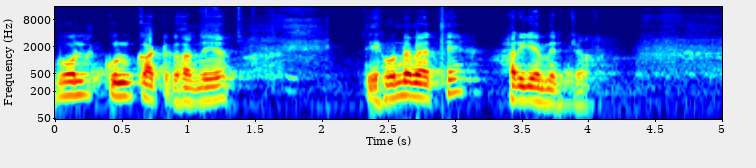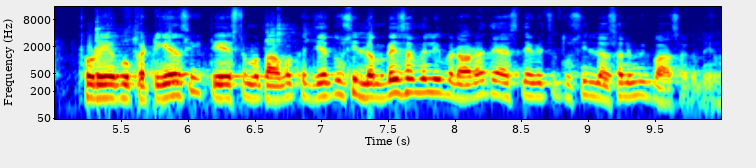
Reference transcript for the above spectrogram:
ਬਿਲਕੁਲ ਘੱਟ ਖਾਂਦੇ ਆ ਤੇ ਹੁਣ ਮੈਂ ਇੱਥੇ ਹਰੀਆਂ ਮਿਰਚਾਂ, ਥੋੜ੍ਹੀਆਂ ਕੋ ਕੱਟੀਆਂ ਸੀ ਟੇਸਟ ਮੁਤਾਬਕ, ਜੇ ਤੁਸੀਂ ਲੰਬੇ ਸਮੇਂ ਲਈ ਬਣਾਉਣਾ ਤਾਂ ਇਸ ਦੇ ਵਿੱਚ ਤੁਸੀਂ ਲਸਣ ਵੀ ਪਾ ਸਕਦੇ ਹੋ।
